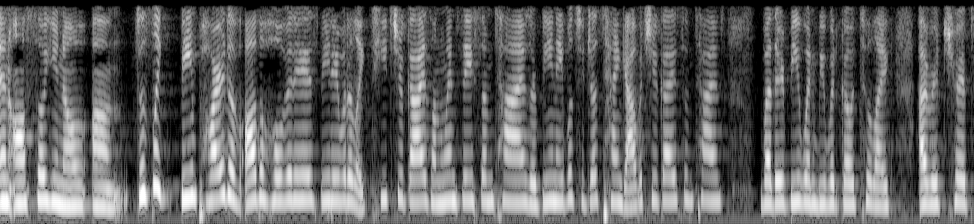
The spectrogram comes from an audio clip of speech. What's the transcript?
And also, you know, um, just like being part of all the Holiness, being able to like teach you guys on Wednesdays sometimes, or being able to just hang out with you guys sometimes whether it be when we would go to like our trips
